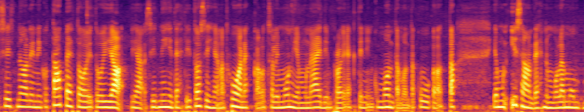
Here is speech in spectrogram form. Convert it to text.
siis ne oli niin kuin tapetoitu ja, ja sitten niihin tehtiin tosi hienot huonekalut. Se oli mun ja mun äidin projekti niin kuin monta monta kuukautta. Ja mun isä on tehnyt mulle mun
